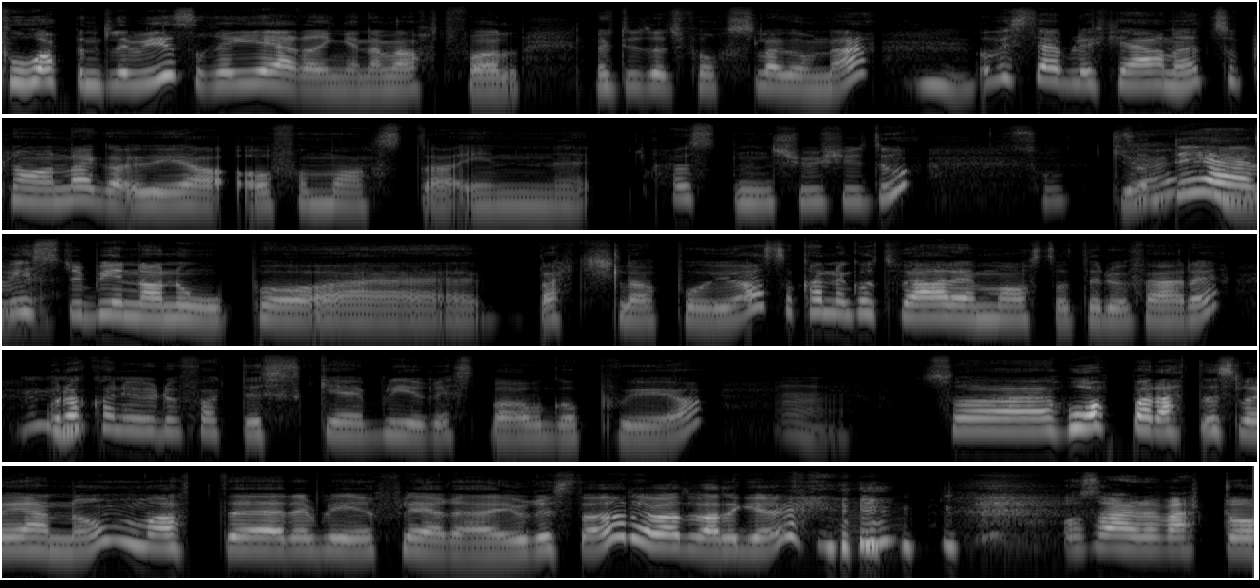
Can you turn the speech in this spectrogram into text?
forhåpentligvis. Regjeringen har i hvert fall lagt ut et forslag om det. Mm. Og hvis det blir fjernet, så planlegger UiA å få master innen høsten 2022. Så gøy. Så det, hvis du begynner nå på eh, bachelor på UiA, så kan det godt være det er master til du er ferdig. Mm. Og da kan jo du faktisk eh, bli jurist bare av å gå på UiA. Så jeg håper dette slår igjennom, at eh, det blir flere jurister. Det har vært veldig gøy. Og så er det verdt å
